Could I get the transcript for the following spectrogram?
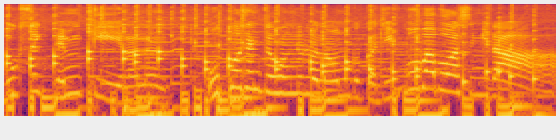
녹색 뱀끼라는 5% 확률로 나오는 것까지 뽑아보았습니다.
